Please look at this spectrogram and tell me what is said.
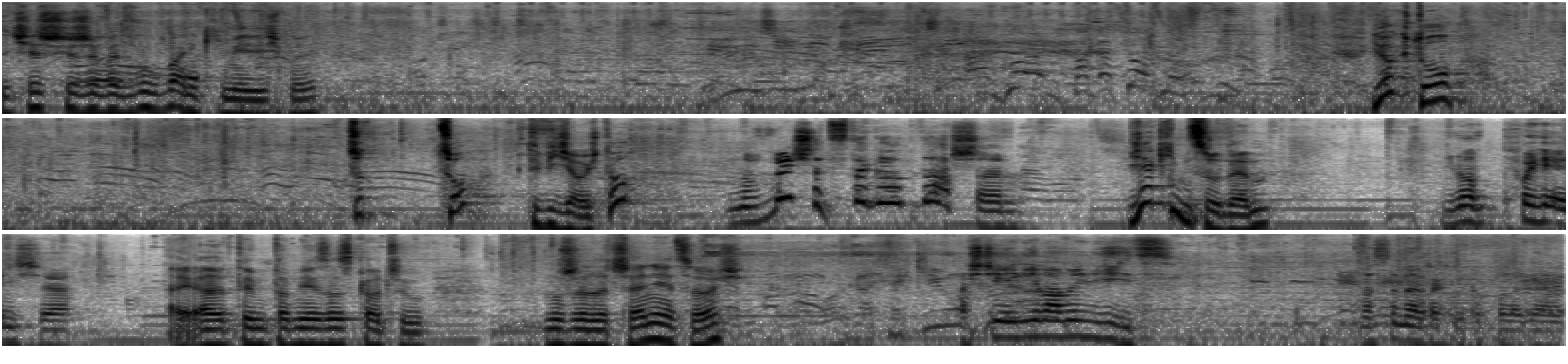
Ty ciesz się, że we dwóch bańki mieliśmy. Jak to? Co? Co? Ty widziałeś to? No wyszedł z tego daszem. Jakim cudem? Nie mam pojęcia. Ej, ale tym to mnie zaskoczył. Może leczenie, coś? Właściwie nie mamy nic. Na symetrach tylko polegamy.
